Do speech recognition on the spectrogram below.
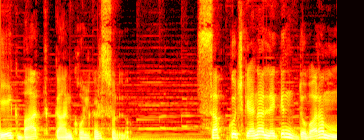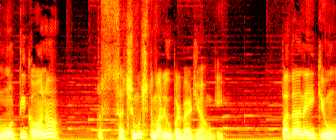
एक बात कान खोलकर सुन लो। सब कुछ कहना, लेकिन दोबारा मोटी कौन हो तो सचमुच तुम्हारे ऊपर बैठ जाऊँगी। पता नहीं क्यों,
